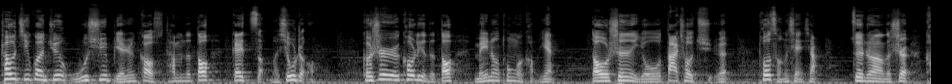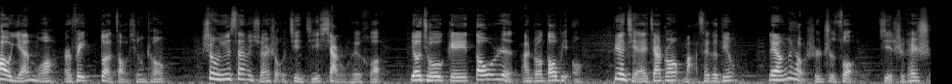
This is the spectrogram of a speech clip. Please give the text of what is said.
超级冠军无需别人告诉他们的刀该怎么修整。可是寇利的刀没能通过考验，刀身有大翘曲、脱层现象。最重要的是靠研磨而非锻造形成。剩余三位选手晋级下个回合，要求给刀刃安装刀柄，并且加装马赛克钉。两个小时制作，计时开始。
